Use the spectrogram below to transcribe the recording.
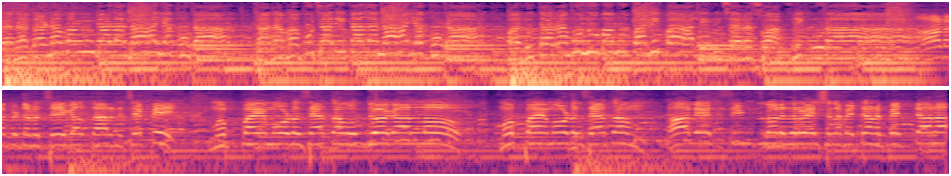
జనగణ మంగళదాయకుడా నాయకుడా చరితల నాయకుడా పలుతరములు మము పరిపాలించర స్వామికుడా ఆడబిడ్డలు చేయగలుగుతారని చెప్పి ముప్పై మూడు శాతం ఉద్యోగాల్లో ముప్పై మూడు శాతం కాలేజ్ సీట్లో రిజర్వేషన్లు పెట్టాను పెట్టానా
